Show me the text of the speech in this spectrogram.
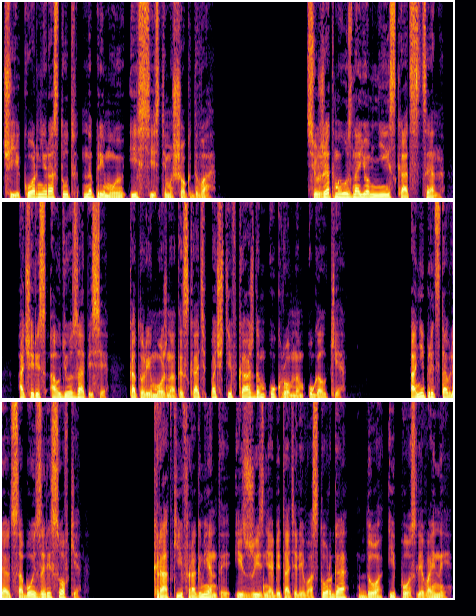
чьи корни растут напрямую из System Shock 2. Сюжет мы узнаем не из кат-сцен, а через аудиозаписи, которые можно отыскать почти в каждом укромном уголке. Они представляют собой зарисовки, краткие фрагменты из жизни обитателей Восторга до и после войны.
